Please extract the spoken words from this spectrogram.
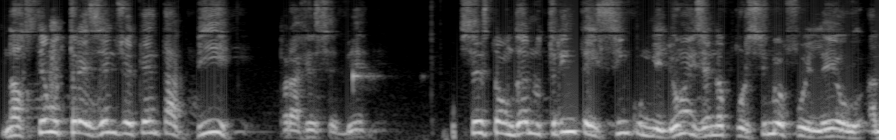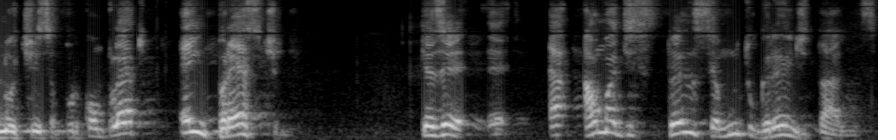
nós temos 380 bi para receber. Vocês estão dando 35 milhões, ainda por cima eu fui ler a notícia por completo, é empréstimo. Quer dizer, é, é, há uma distância muito grande, Thales,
